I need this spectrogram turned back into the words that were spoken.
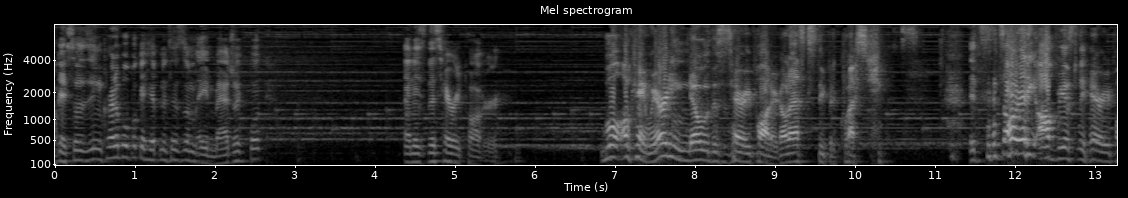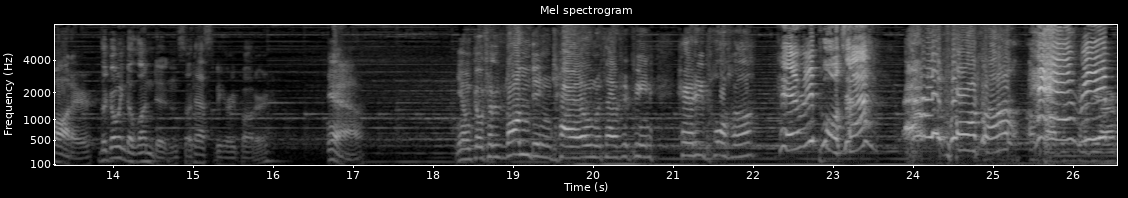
Okay, so is the Incredible Book of Hypnotism a magic book? And is this Harry Potter? Well, okay, we already know this is Harry Potter. Don't ask stupid questions. It's It's already obviously Harry Potter. they're going to London, so it has to be Harry Potter. Yeah. You don't go to London town without it being Harry Potter. Harry Potter! Harry Potter! Harry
